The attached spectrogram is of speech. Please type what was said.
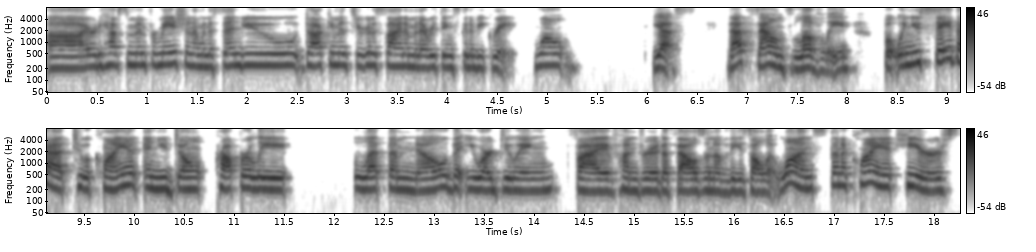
uh, I already have some information. I'm going to send you documents. You're going to sign them and everything's going to be great. Well, yes, that sounds lovely. But when you say that to a client and you don't properly let them know that you are doing 500, 1,000 of these all at once, then a client hears,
